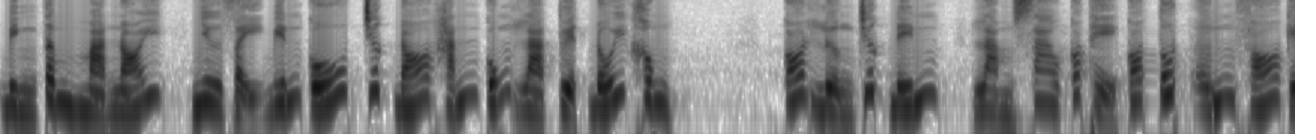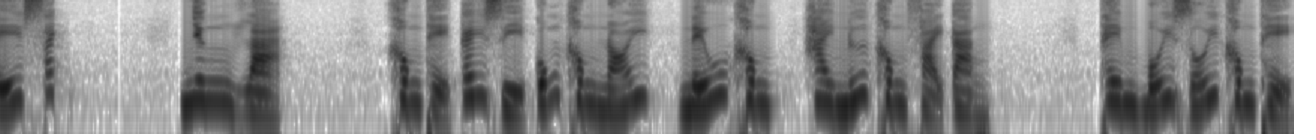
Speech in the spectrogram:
Bình tâm mà nói, như vậy biến cố trước đó hắn cũng là tuyệt đối không. Có lường trước đến, làm sao có thể có tốt ứng phó kế sách. Nhưng là, không thể cái gì cũng không nói, nếu không, hai nữ không phải càng. Thêm bối rối không thể.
